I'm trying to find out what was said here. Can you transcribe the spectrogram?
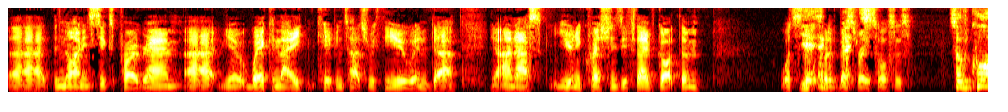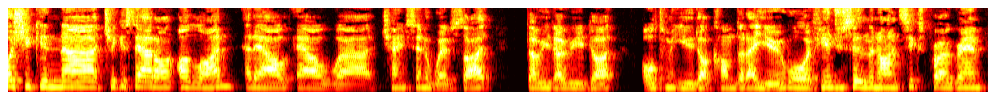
uh, the nine in six program. Uh, you know, where can they keep in touch with you and uh, you know, and ask you any questions if they've got them? What's yeah, the, what are the best resources? So of course you can uh, check us out on, online at our our uh, Change Center website www.ultimateyou.com.au or if you're interested in the 9 in 6 program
